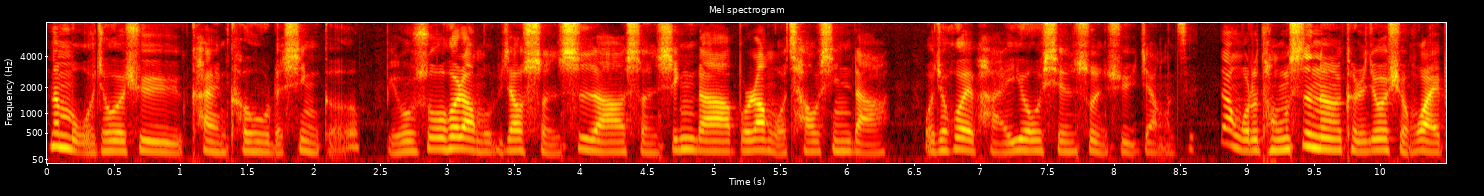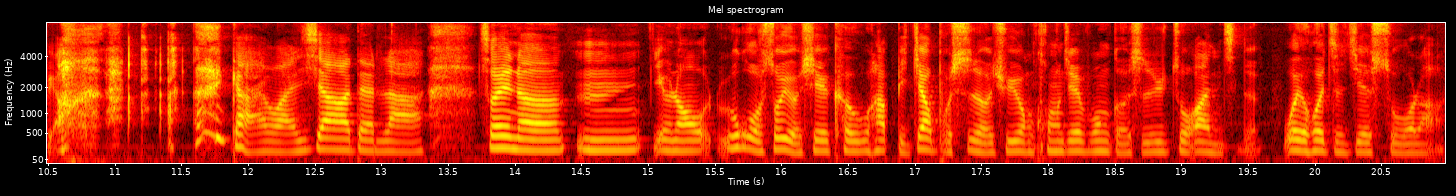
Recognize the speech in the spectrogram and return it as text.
那么我就会去看客户的性格，比如说会让我比较省事啊、省心的啊，不让我操心的啊。我就会排优先顺序这样子，但我的同事呢，可能就会选外表，开玩笑的啦。所以呢，嗯，you know，如果说有些客户他比较不适合去用空间风格式去做案子的，我也会直接说啦。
